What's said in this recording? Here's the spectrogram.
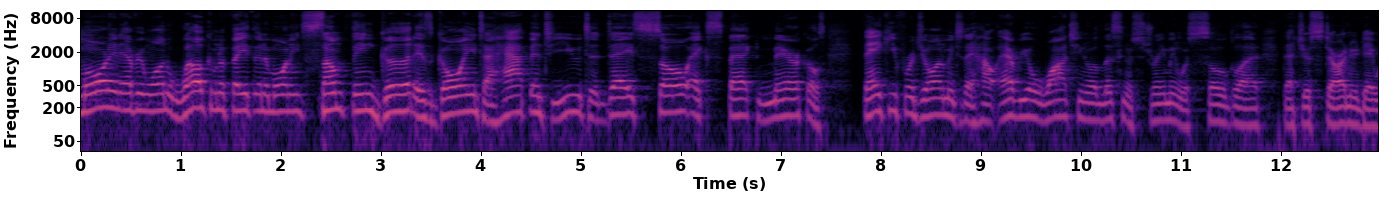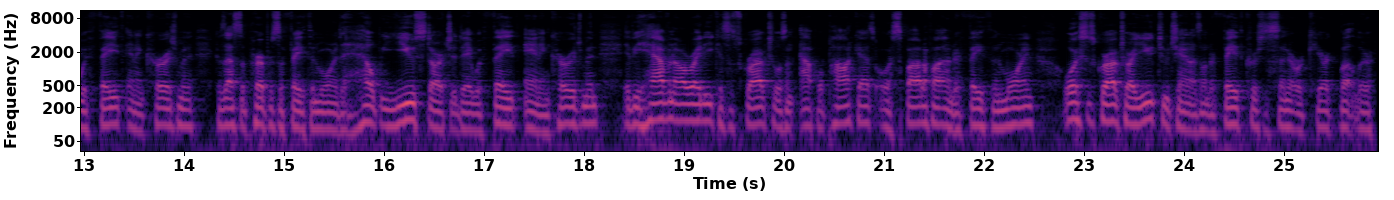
morning, everyone. Welcome to Faith in the Morning. Something good is going to happen to you today, so expect miracles. Thank you for joining me today. However, you're watching or listening or streaming, we're so glad that you're starting your day with faith and encouragement because that's the purpose of Faith in the Morning to help you start your day with faith and encouragement. If you haven't already, you can subscribe to us on Apple Podcasts or Spotify under Faith in the Morning, or subscribe to our YouTube channels under Faith Christian Center or Kerrick Butler.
